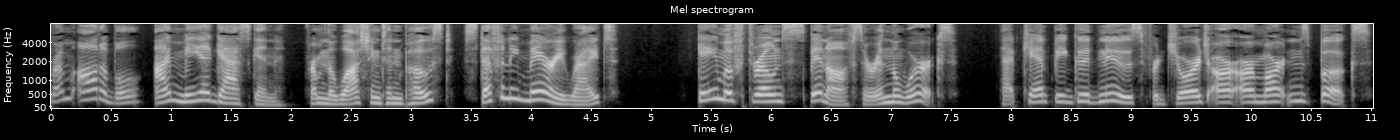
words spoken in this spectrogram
From Audible, I'm Mia Gaskin. From the Washington Post, Stephanie Merry writes Game of Thrones spin offs are in the works. That can't be good news for George R. R. Martin's books.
